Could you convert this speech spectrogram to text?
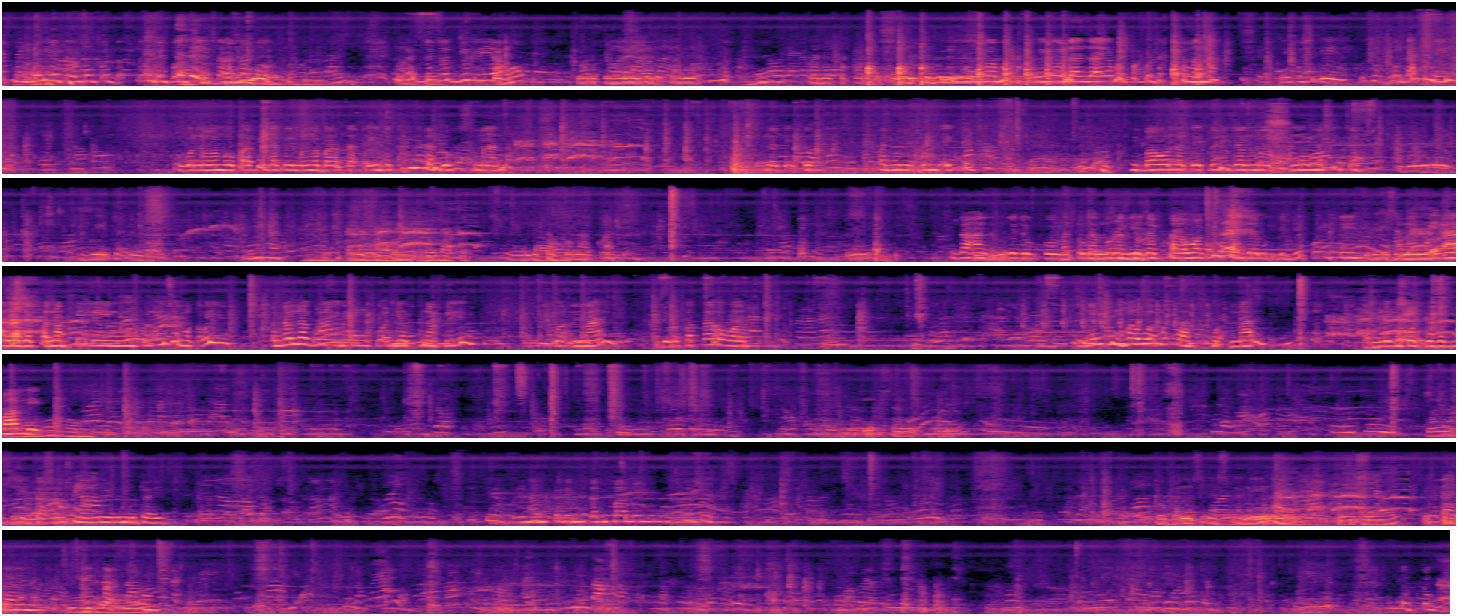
Hindi ko mo po tungkol po kita na mo. Ito sa Julia. Maro ko huli ko kuan. Kuan to pa. Huli ko huli na. Ngulan sa nga magpakudak ka man na. Iko sige, kudak ni. Kung ano mo papidak yung mga bata, ayun sa kamera duhas man. Na dito, panubon ito. Hibaw na dito siyang mga ano masika. Na. Hindi ko na kuan. Daan, gudyo ko. Batugan mo rin gijag tawag ko dyan, video call ni. Sa may may Ay, gijag panampiling. Kung ano sa mga, uy, tanggalag ko na imong kuan diyan panampiling. Wa man, di mo katawa. Ganyan kung hawa mo ka, wa man. Ang lingkod ko balik. Kita mo mga mo dahil. Siyempre, nang kalimutan mami mo dito. ko ba sila sa kanina. Kita Kita mo.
